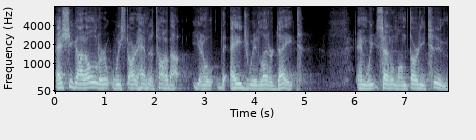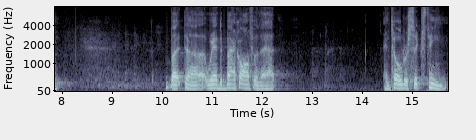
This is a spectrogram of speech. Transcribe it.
as she got older, we started having to talk about, you know, the age we'd let her date. And we settled on 32. But uh, we had to back off of that and told her 16.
